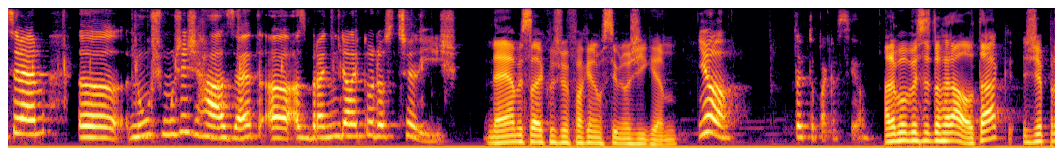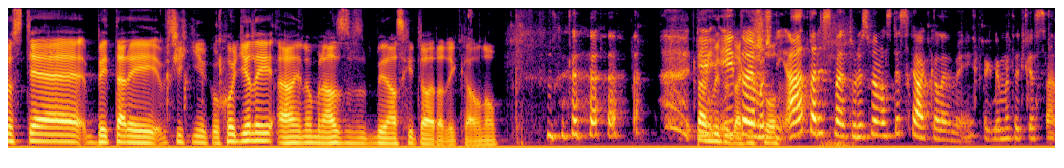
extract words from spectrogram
si vem, uh, nůž můžeš házet uh, a zbraní daleko dostřelíš. Ne, já myslel jako, že fakt jenom s tím nožíkem. Jo, tak to pak asi jo. A nebo by se to hrálo tak, že prostě by tady všichni jako chodili a jenom nás by nás chytal radikál, no. tak by to I, to je šlo. možný. A tady jsme, tudy jsme vlastně skákali my, tak jdeme teďka sem.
